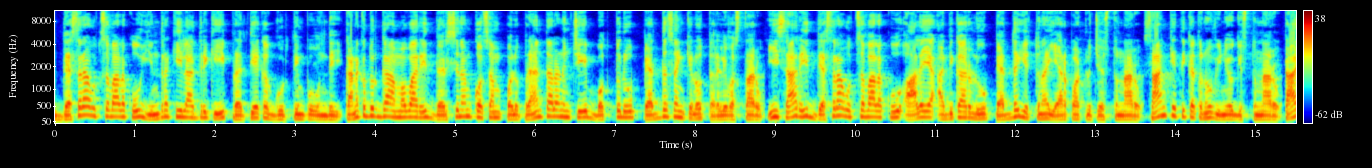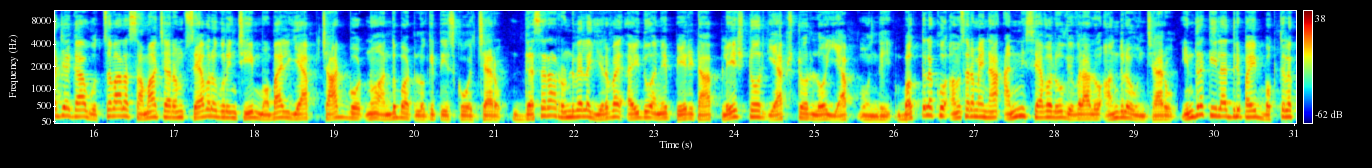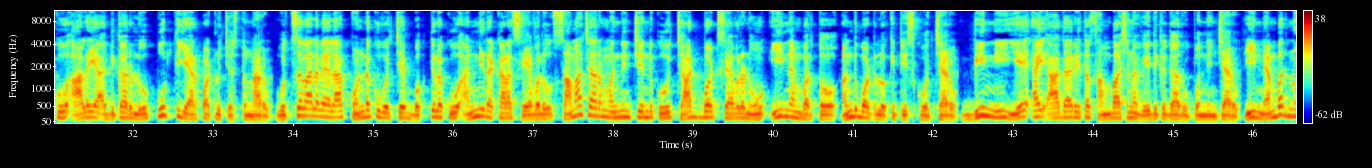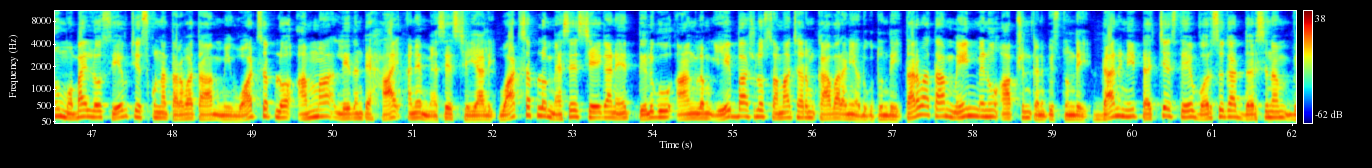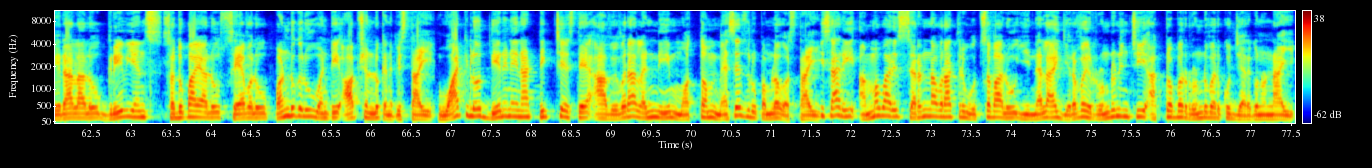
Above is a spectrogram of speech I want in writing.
దసరా ఉత్సవాలకు ఇంద్రకీలాద్రికి ప్రత్యేక గుర్తింపు ఉంది. కనకదుర్గ అమ్మవారి దర్శనం కోసం పలు ప్రాంతాల నుంచి భక్తులు పెద్ద సంఖ్యలో తరలివస్తారు. ఈసారి దసరా ఉత్సవాలకు ఆలయ అధికారులు పెద్ద ఎత్తున ఏర్పాట్లు చేస్తున్నారు. సాంకేతికతను వినియోగిస్తున్నారు. తాజాగా ఉత్సవాల సమాచారం సేవల గురించి మొబైల్ యాప్ చాట్ బోర్డ్ను అందుబాటులోకి తీసుకువచ్చారు. దసరా రెండు వేల ఇరవై ఐదు అనే పేరిట ప్లే స్టోర్ యాప్ స్టోర్లో యాప్ ఉంది. భక్తులకు అవసరమైన అన్ని సేవలు వివరాలు అందులో ఉంచారు. ఇంద్ర ఇంద్రకీలాద్రిపై భక్తులకు ఆలయ అధికారులు పూర్తి ఏర్పాట్లు చేస్తున్నారు. ఉత్సవాల వేళ కొండకు వచ్చే భక్తులకు అన్ని రకాల సేవలు సమాచారం అందించేందుకు చాట్ సేవలను ఈ నెంబర్తో అందుబాటులోకి తీసుకువచ్చారు. దీన్ని ఏఐ ఆధారిత సంభాషణ వేదికగా రూపొందించారు. ఈ నెంబర్ను మొబైల్లో సేవ్ చేసుకున్న తర్వాత మీ వాట్సాప్లో అమ్మ లేదంటే హాయ్ అనే మెసేజ్ చేయాలి. వాట్సాప్లో మెసేజ్ చేయగానే తెలుగు ఆంగ్లం ఏ భాషలో సమాచారం కావాలని అడుగుతుంది. తర్వాత మెయిన్ మెనూ ఆప్షన్ కనిపిస్తుంది. దానిని టచ్ చేస్తే వరుసగా దర్శనం విరాళాలు గ్రీవియన్స్ సదుపాయాలు సేవలు పండుగలు వంటి ఆప్షన్లు కనిపిస్తాయి. వాటిలో దేనినైనా టిక్ చేస్తే ఆ వివరాలన్నీ మొత్తం మెసేజ్ రూపంలో వస్తాయి. ఈసారి అమ్మవారి శరన్నవరాత్రి ఉత్సవాలు ఈ నెల ఇరవై రెండు నుంచి అక్టోబర్ రెండు వరకు జరగనున్నాయి.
